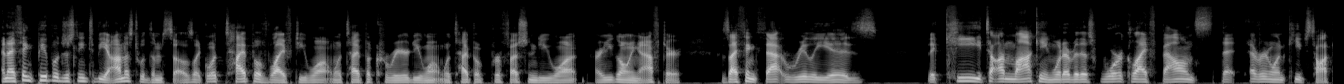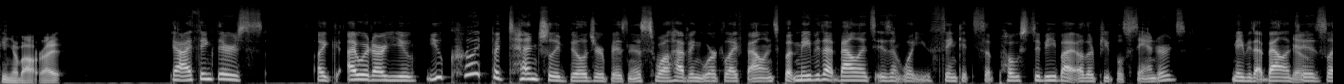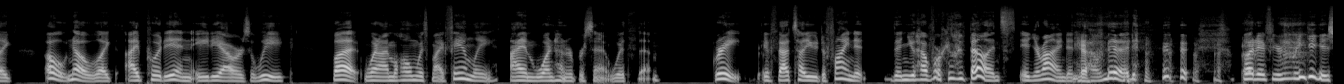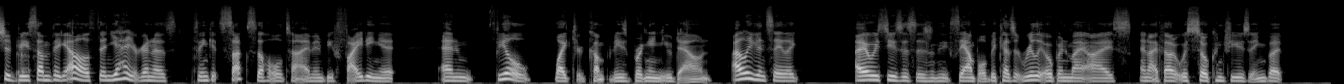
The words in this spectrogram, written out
And I think people just need to be honest with themselves. Like, what type of life do you want? What type of career do you want? What type of profession do you want? Are you going after? Because I think that really is the key to unlocking whatever this work life balance that everyone keeps talking about, right? Yeah, I think there's like I would argue you could potentially build your business while having work life balance, but maybe that balance isn't what you think it's supposed to be by other people's standards. Maybe that balance yeah. is like, oh no, like I put in 80 hours a week, but when I'm home with my family, I am 100% with them. Great. If that's how you define it, then you have work life balance in your mind and yeah. how good. but if you're thinking it should be something else, then yeah, you're going to think it sucks the whole time and be fighting it and feel like your company's bringing you down. I'll even say, like, I always use this as an example because it really opened my eyes and I thought it was so confusing. But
